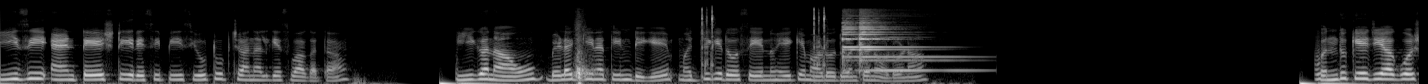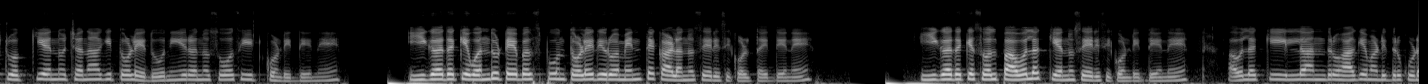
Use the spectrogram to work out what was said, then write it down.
Easy and tasty recipes YouTube ಚಾನಲ್ಗೆ ಸ್ವಾಗತ. ಈಗ ನಾವು ಬೆಳಗ್ಗಿನ ತಿಂಡಿಗೆ ಮಜ್ಜಿಗೆ ದೋಸೆಯನ್ನು ಹೇಗೆ ಮಾಡೋದು ಅಂತ ನೋಡೋಣ. ಒಂದು ಕೆ ಜಿ ಆಗುವಷ್ಟು ಅಕ್ಕಿಯನ್ನು ಚೆನ್ನಾಗಿ ತೊಳೆದು ನೀರನ್ನು ಸೋಸಿ ಇಟ್ಕೊಂಡಿದ್ದೇನೆ. ಈಗ ಅದಕ್ಕೆ ಒಂದು ಟೇಬಲ್ ಸ್ಪೂನ್ ತೊಳೆದಿರುವ ಮೆಂತೆ ಕಾಳನ್ನು ಸೇರಿಸಿಕೊಳ್ತಾ ಇದ್ದೇನೆ. ಈಗ ಅದಕ್ಕೆ ಸ್ವಲ್ಪ ಅವಲಕ್ಕಿಯನ್ನು ಸೇರಿಸಿಕೊಂಡಿದ್ದೇನೆ. ಅವಲಕ್ಕಿ ಇಲ್ಲ ಅಂದರೂ ಹಾಗೆ ಮಾಡಿದರೂ ಕೂಡ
